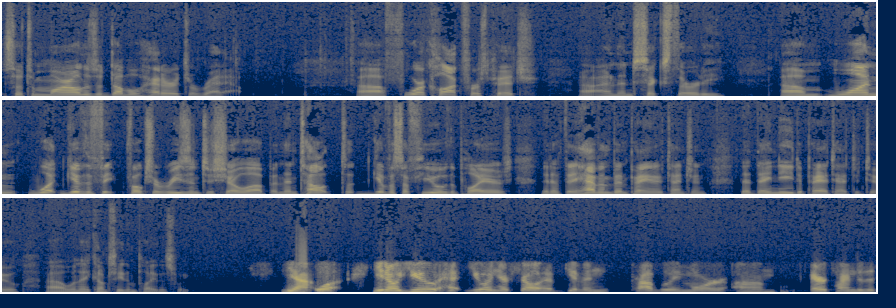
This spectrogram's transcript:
So tomorrow there's a double header. It's a red out. Uh, Four o'clock first pitch, uh, and then six thirty. Um, one, what give the f- folks a reason to show up, and then tell give us a few of the players that if they haven't been paying attention, that they need to pay attention to uh, when they come see them play this week. Yeah, well, you know, you ha- you and your show have given probably more um, airtime to this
